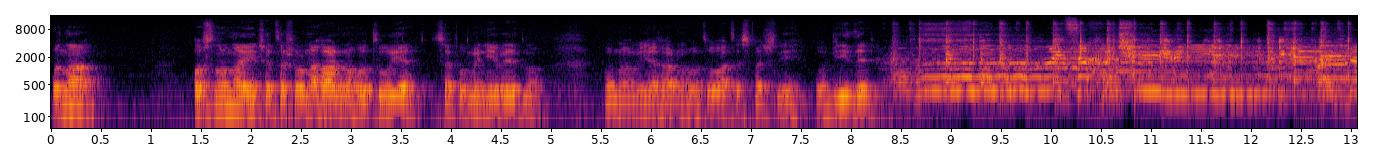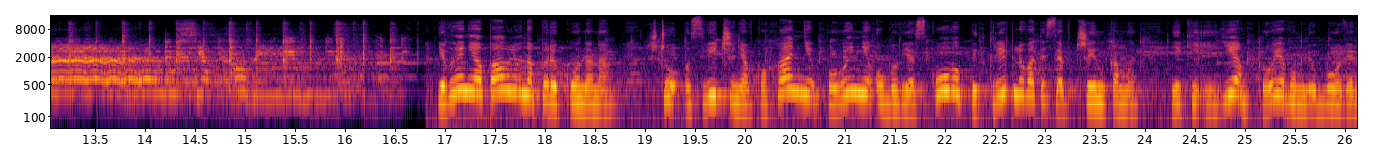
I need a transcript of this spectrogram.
Вона основна її це що вона гарно готує, це по мені видно. Вона вміє гарно готувати смачні обіди. Євгенія Павлівна переконана, що освідчення в коханні повинні обов'язково підкріплюватися вчинками, які і є проявом любові.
